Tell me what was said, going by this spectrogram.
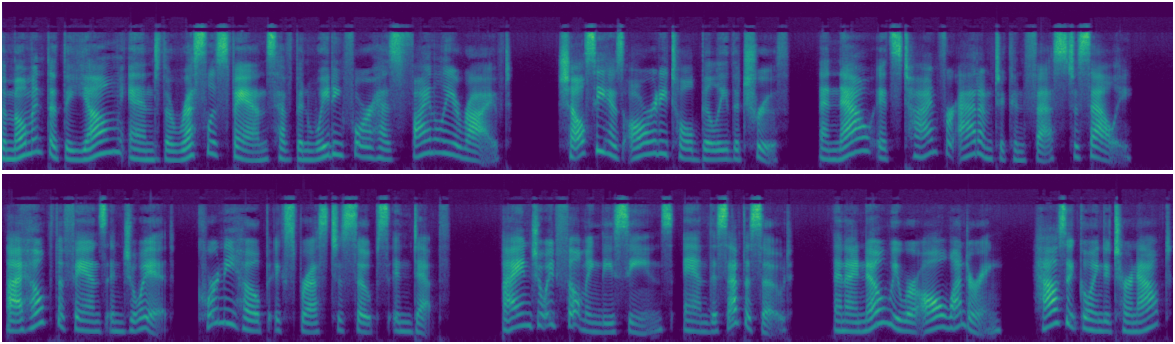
The moment that the young and the restless fans have been waiting for has finally arrived. Chelsea has already told Billy the truth, and now it's time for Adam to confess to Sally. I hope the fans enjoy it, Courtney Hope expressed to Soaps in depth. I enjoyed filming these scenes and this episode, and I know we were all wondering, how's it going to turn out?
